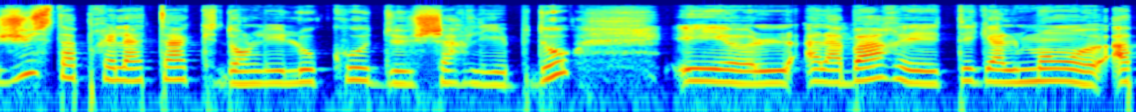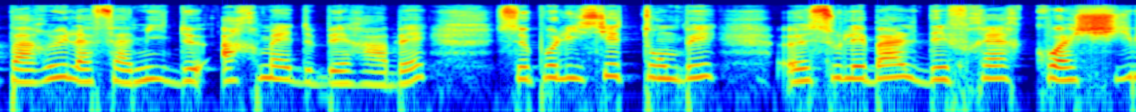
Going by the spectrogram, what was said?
juste après l'attaque dans les locaux de Charlie Hebdo. Et euh, à la barre est également apparue la famille de Ahmed Berabé, ce policier tombé sous les balles des frères Kouachi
